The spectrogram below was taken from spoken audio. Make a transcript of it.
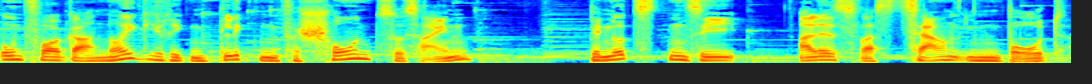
Um vor gar neugierigen Blicken verschont zu sein, benutzten sie alles, was CERN ihnen bot,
